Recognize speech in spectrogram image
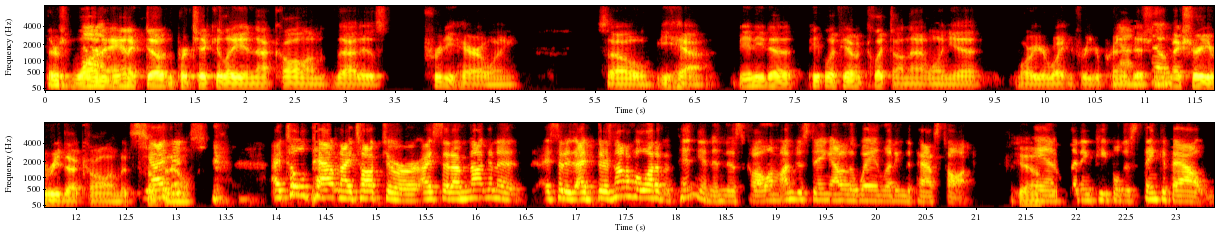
there's one um, anecdote in particularly in that column that is pretty harrowing. So yeah, you need to people if you haven't clicked on that one yet, or you're waiting for your print yeah, edition, so, make sure you read that column. It's something yeah, I else. I told Pat when I talked to her, I said I'm not gonna. I said I, there's not a whole lot of opinion in this column. I'm just staying out of the way and letting the past talk. Yeah. And letting people just think about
